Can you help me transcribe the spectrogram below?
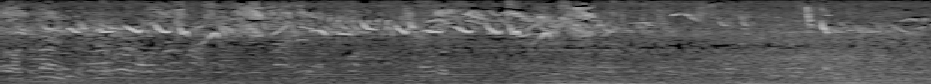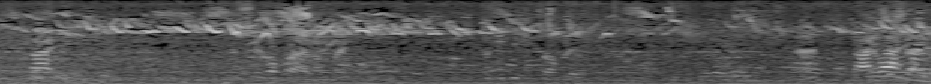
啊，这哪里？啊，这个坏了，我这个不收了。啊，哪里？哪里？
